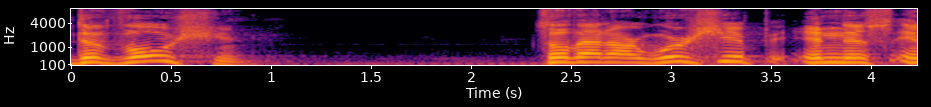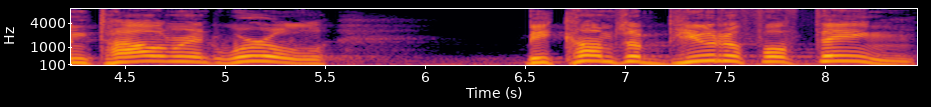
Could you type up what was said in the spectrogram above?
devotion, so that our worship in this intolerant world becomes a beautiful thing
